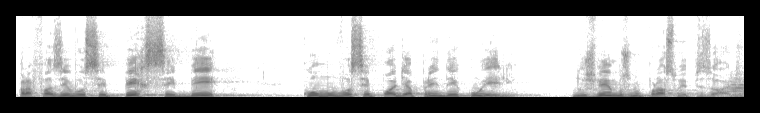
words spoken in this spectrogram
para fazer você perceber como você pode aprender com ele. Nos vemos no próximo episódio.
